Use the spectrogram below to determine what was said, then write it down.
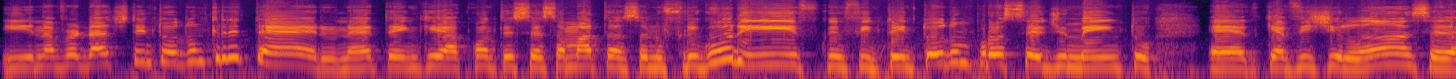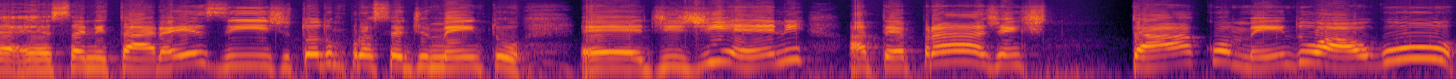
e na verdade tem todo um critério, né? Tem que acontecer essa matança no frigorífico, enfim, tem todo um procedimento é, que a vigilância é, sanitária exige, todo um procedimento é, de higiene, até para a gente estar tá comendo algo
